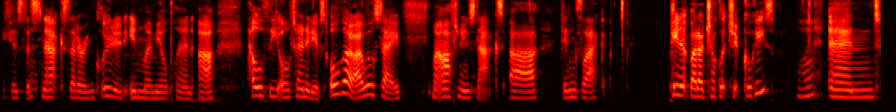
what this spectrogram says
because the snacks that are included in my meal plan are healthy alternatives. Although I will say my afternoon snacks are things like peanut butter chocolate chip cookies Mhm. and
